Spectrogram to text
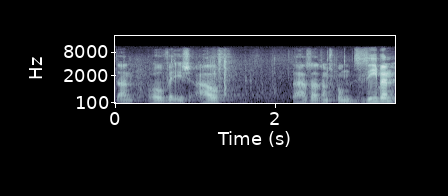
Dann rufe ich auf Tagesordnungspunkt 7,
